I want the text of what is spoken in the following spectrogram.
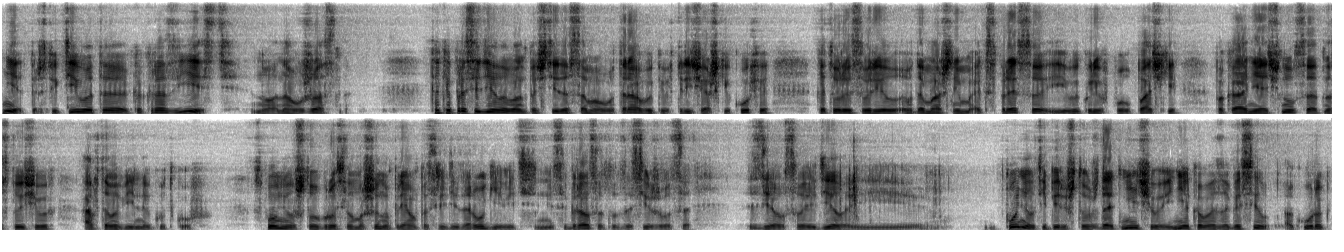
Нет, перспектива-то как раз есть, но она ужасна. Так и просидел Иван почти до самого утра, выпив три чашки кофе, который сварил в домашнем экспрессо и выкурив полпачки, пока не очнулся от настойчивых автомобильных гудков. Вспомнил, что бросил машину прямо посреди дороги, ведь не собирался тут засиживаться, сделал свое дело и... Понял теперь, что ждать нечего и некого, загасил окурок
